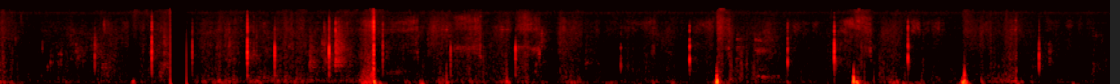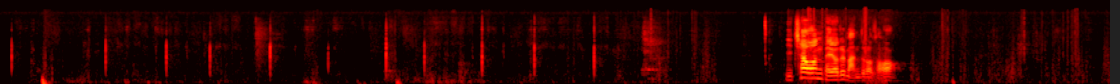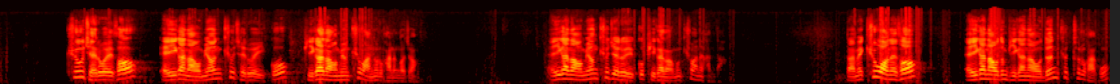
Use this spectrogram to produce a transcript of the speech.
이차원 배열을 만들어서 Q0에서 A가 나오면 Q0에 있고 B가 나오면 Q1으로 가는 거죠. A가 나오면 Q0에 있고 B가 나오면 Q1에 간다. 그 다음에 Q1에서 A가 나오든 B가 나오든 Q2로 가고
